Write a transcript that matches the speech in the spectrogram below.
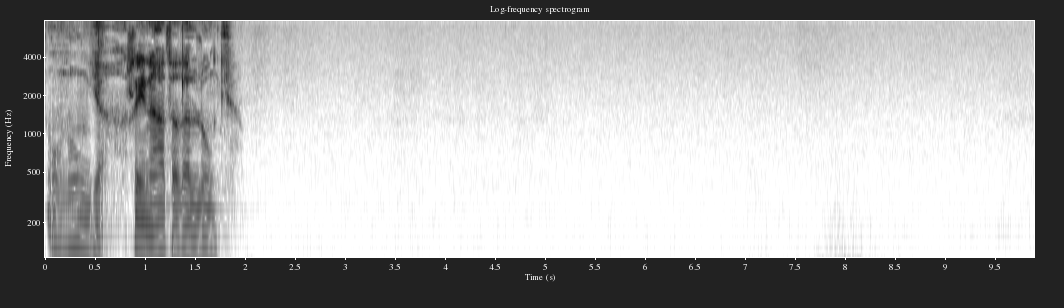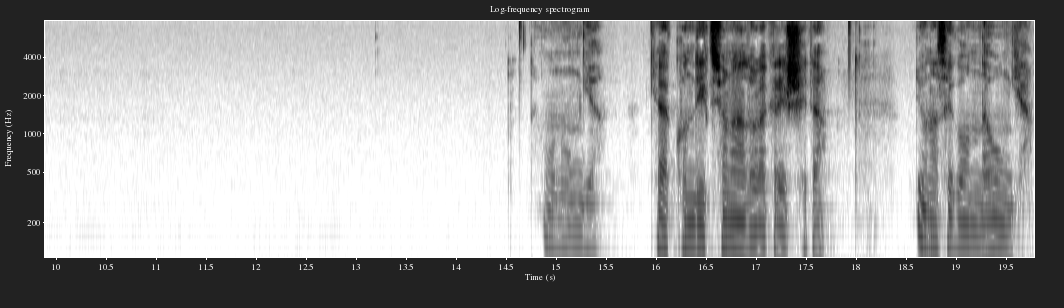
Un'unghia rinata dall'unghia. Un'unghia che ha condizionato la crescita di una seconda unghia.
